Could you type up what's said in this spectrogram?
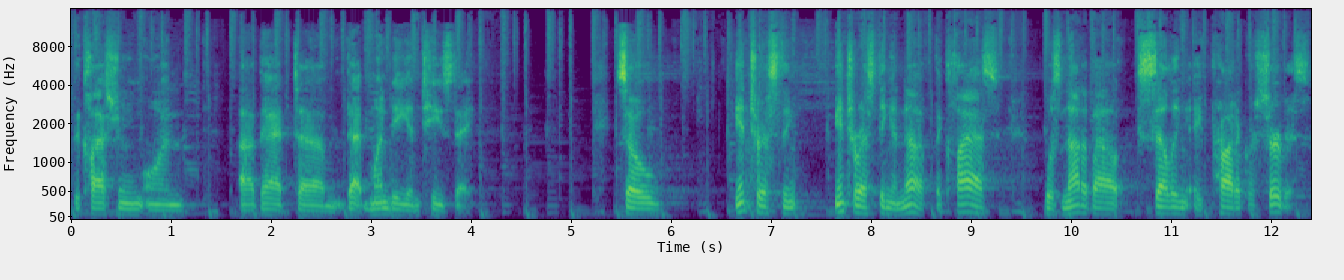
the classroom on uh, that, um, that Monday and Tuesday. So, interesting, interesting enough, the class was not about selling a product or service.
